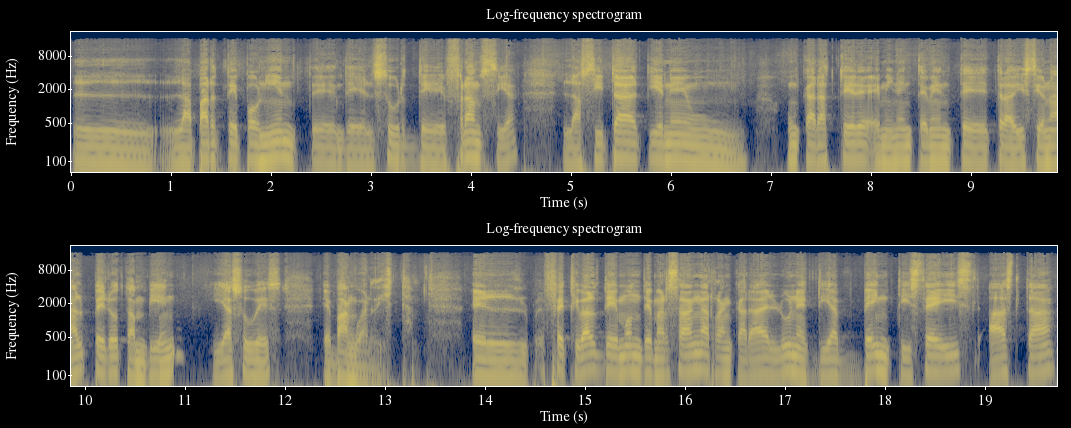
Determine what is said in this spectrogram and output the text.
la parte poniente del sur de Francia, la cita tiene un carácter eminentemente tradicional, pero también y a su vez eh, vanguardista. El Festival de Mont de Marsan arrancará el lunes día 26 hasta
